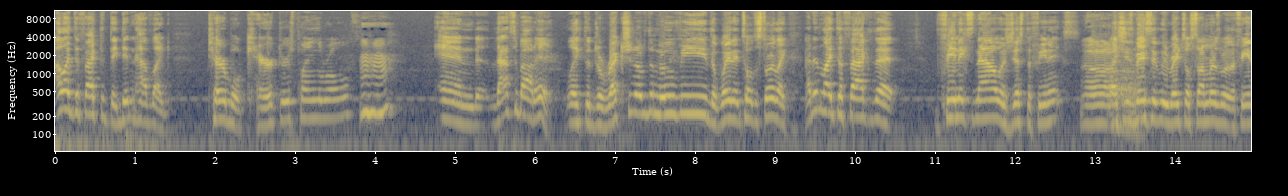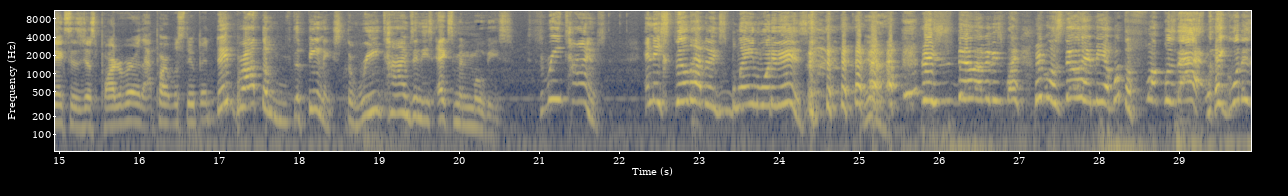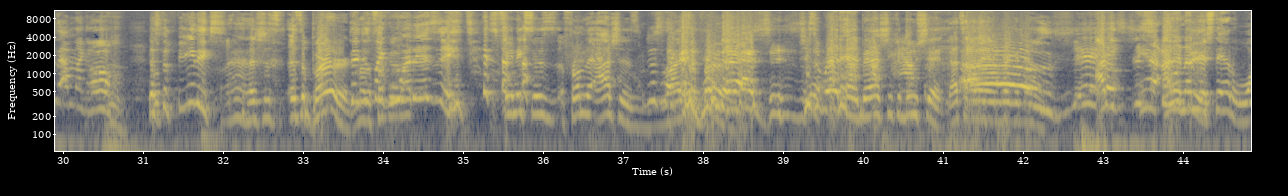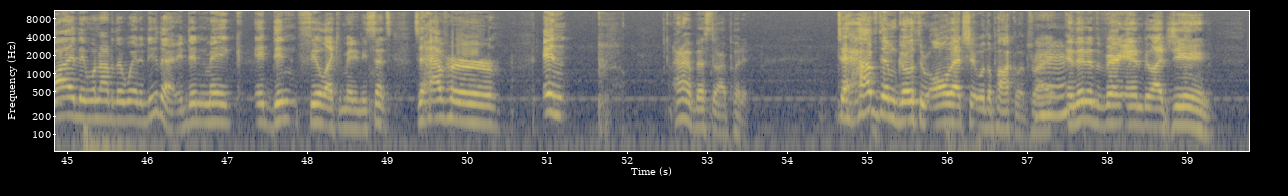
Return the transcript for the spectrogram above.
I like the fact that they didn't have like terrible characters playing the roles. Mm-hmm. And that's about it. Like the direction of the movie, the way they told the story. Like I didn't like the fact that Phoenix now is just the Phoenix. Uh. like she's basically Rachel Summers, where the Phoenix is just part of her. That part was stupid. They brought the the Phoenix three times in these X Men movies. Three times. And they still haven't explained what it is. they still haven't explained. People still hit me up. What the fuck was that? Like, what is that? I'm like, oh, that's the Phoenix. Ah, That's just it's a bird. They're just like, what is it? Phoenix is from the ashes. just like from bird. the ashes. She's a redhead, man. She can do shit. That's how they break it Oh down. shit! I don't. Yeah, I didn't understand why they went out of their way to do that. It didn't make. It didn't feel like it made any sense to have her. And how best do I put it? To have them go through all that shit with Apocalypse, right? Mm-hmm. And then at the very end, be like, Jean,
